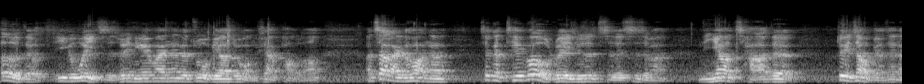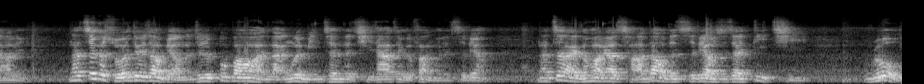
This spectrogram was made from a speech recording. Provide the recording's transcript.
二的一个位置，所以你会发现那个坐标就往下跑了啊。那再来的话呢，这个 table array 就是指的是什么？你要查的对照表在哪里？那这个所谓对照表呢，就是不包含栏位名称的其他这个范围的资料。那再来的话，要查到的资料是在第几 row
